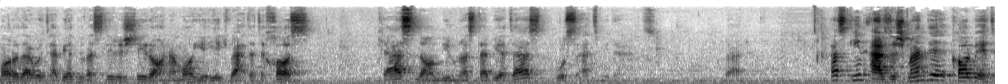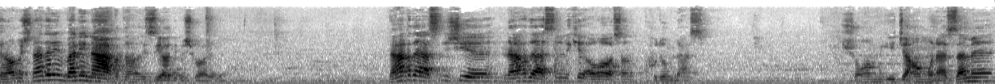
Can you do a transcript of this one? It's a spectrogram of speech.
ما رو درباره طبیعت به وسیله رشته راهنمای یک وحدت خاص که اصل آن بیرون از طبیعت است وسعت می‌دهد. بله. پس این ارزشمند کار به احترامش نداریم ولی نقد زیادی بهش وارده نقد اصلی چیه؟ نقد اصلی اینه که آقا اصلا کدوم نظم شما میگی جهان منظمه.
